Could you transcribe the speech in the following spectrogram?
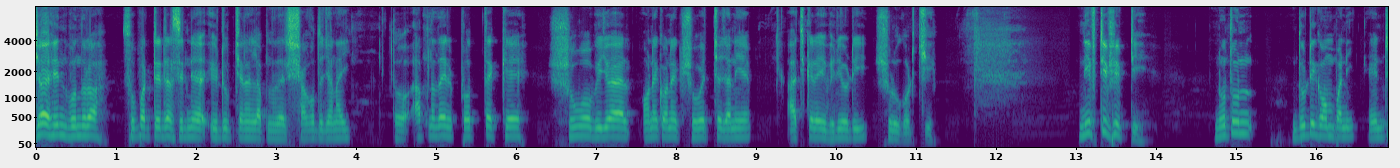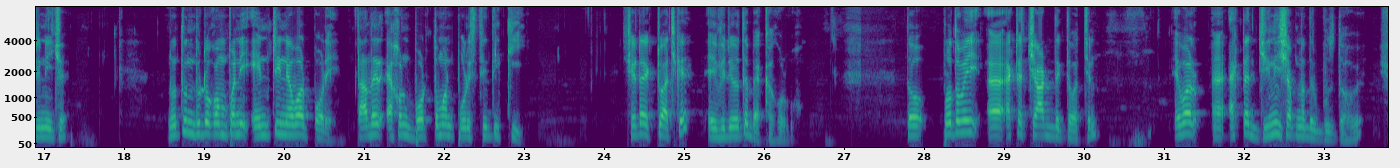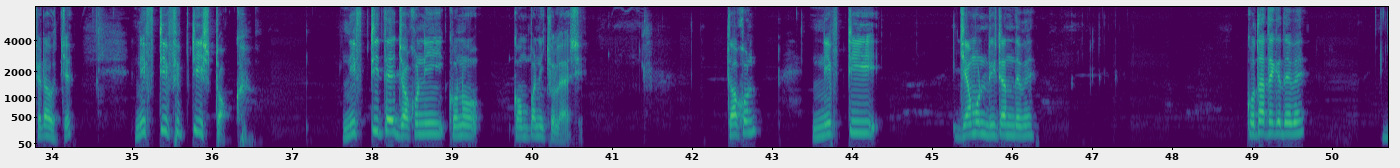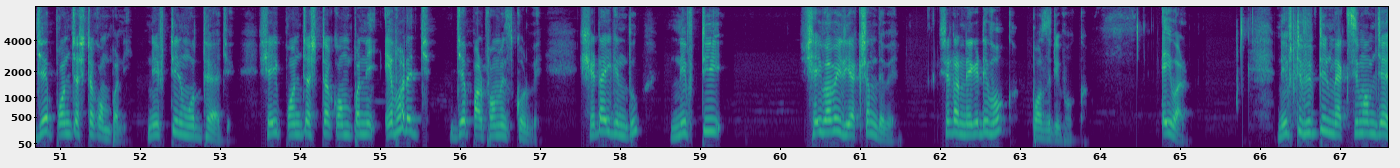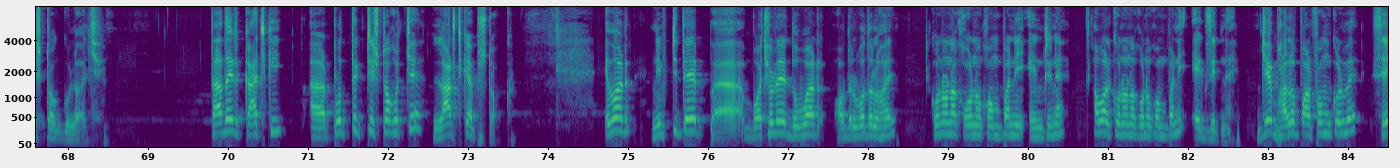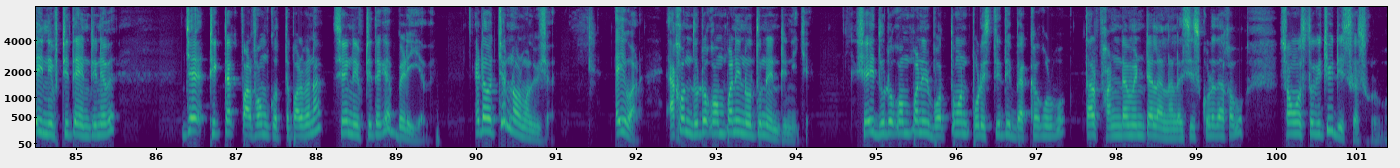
জয় হিন্দ বন্ধুরা, super traders India YouTube চ্যানেলে আপনাদের স্বাগত জানাই। তো আপনাদের প্রত্যেককে শুভ বিজয়ের অনেক অনেক শুভেচ্ছা জানিয়ে আজকের এই ভিডিওটি শুরু করছি। নিফটি ফিফটি, নতুন দুটি কোম্পানি এন্ট্রি নিয়েছে। নতুন দুটো কোম্পানি এন্ট্রি নেওয়ার পরে তাদের এখন বর্তমান পরিস্থিতি কি? সেটা একটু আজকে এই ভিডিওতে ব্যাখ্যা করব। তো প্রথমেই একটা চার্ট দেখতে পাচ্ছেন। এবার একটা জিনিস আপনাদের বুঝতে হবে, সেটা হচ্ছে নিফটি ফিফটি স্টক নিফটিতে যখনই কোনো কোম্পানি চলে আসে, তখন নিফটি যেমন রিটার্ন দেবে, কোথা থেকে দেবে? যে পঞ্চাশটা কোম্পানি নিফটির মধ্যে আছে, সেই পঞ্চাশটা কোম্পানি এভারেজ যে পারফরমেন্স করবে সেটাই কিন্তু নিফটি সেইভাবেই রিয়াকশান দেবে। সেটা নেগেটিভ হোক পজিটিভ হোক। এইবার, নিফটি ফিফটির ম্যাক্সিমাম যে স্টকগুলো আছে, তাদের কাজ কি? আর প্রত্যেকটি স্টক হচ্ছে লার্জ ক্যাপ স্টক এবার নিফটিতে বছরে দুবার অদল বদল হয়। কোনো না কোনো কোম্পানি এন্ট্রি নেয়, আবার কোনো না কোনো কোম্পানি এক্সিট নেয়। যে ভালো পারফর্ম করবে, সেই নিফটিতে এন্ট্রি নেবে। যে ঠিকঠাক পারফর্ম করতে পারবে না, সে নিফটি থেকে বেরিয়ে যাবে। এটা হচ্ছে নর্মাল বিষয়। এইবার, এখন দুটো কোম্পানি নতুন এন্ট্রি নিচ্ছে সেই দুটো কোম্পানির বর্তমান পরিস্থিতি ব্যাখ্যা করব, তার ফান্ডামেন্টাল অ্যানালাইসিস করে দেখাবো, সমস্ত কিছুই ডিসকাস করব।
